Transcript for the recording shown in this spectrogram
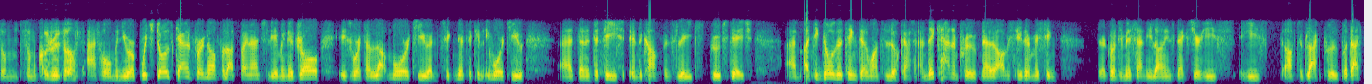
some some good results at home in Europe, which does count for an awful lot financially. I mean, a draw is worth a lot more to you and significantly more to you uh, than a defeat in the Conference League group stage. Um, I think those are things they'll want to look at, and they can improve. Now, obviously, they're missing. They're going to miss Andy Lyons next year. He's he's off to Blackpool, but that's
